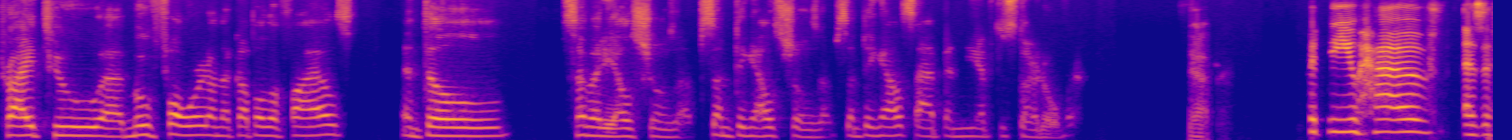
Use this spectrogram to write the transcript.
try to uh, move forward on a couple of files until somebody else shows up, something else shows up, something else happened, you have to start over. Yeah. But do you have, as a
